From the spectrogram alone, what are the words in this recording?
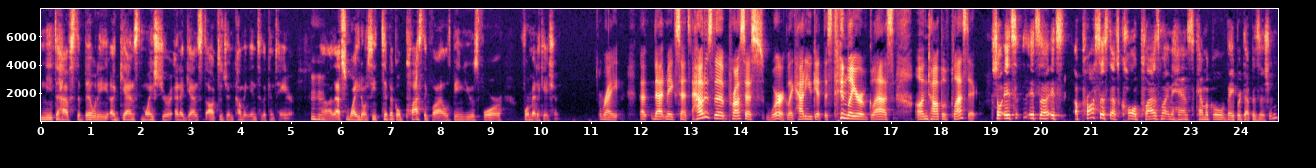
need to have stability against moisture and against oxygen coming into the container Mm-hmm. Uh, that's why you don't see typical plastic vials being used for for medication. Right. That that makes sense. How does the process work? Like, how do you get this thin layer of glass on top of plastic? So it's it's a it's a process that's called plasma enhanced chemical vapor deposition.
